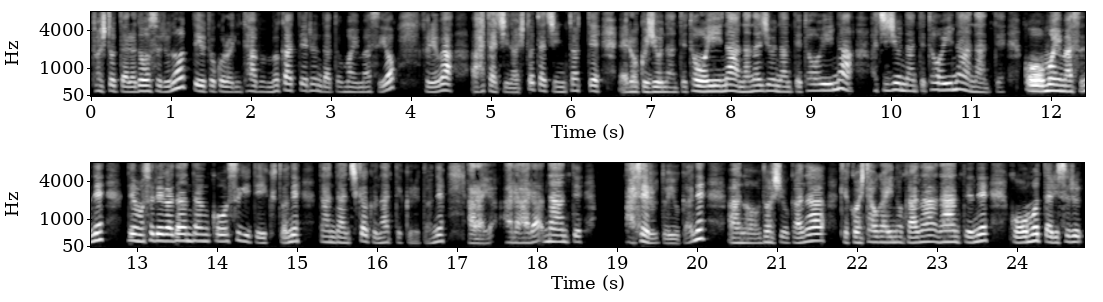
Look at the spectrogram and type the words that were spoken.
年取ったらどうするのっていうところに多分向かってるんだと思いますよ。それは、二十歳の人たちにとって、60なんて遠いな、70なんて遠いな、80なんて遠いな、なんて、こう思いますね。でもそれがだんだんこう過ぎていくとね、だんだん近くなってくるとね、あらや、あらあら、なんて、焦るというかね、あの、どうしようかな、結婚した方がいいのかな、なんてね、こう思ったりする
